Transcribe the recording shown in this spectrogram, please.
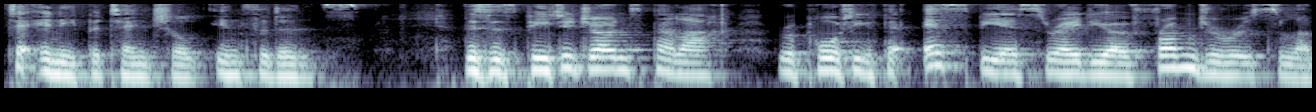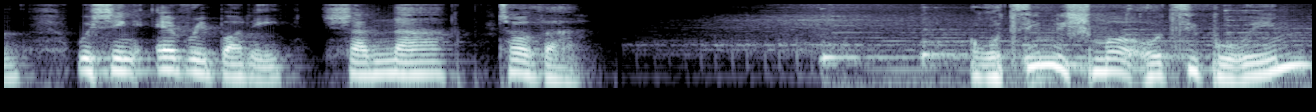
to any potential incidents. This is Peta Jones Pellach reporting for SBS Radio from Jerusalem, wishing everybody Shana Tova. רוצים לשמוע עוד סיפורים?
